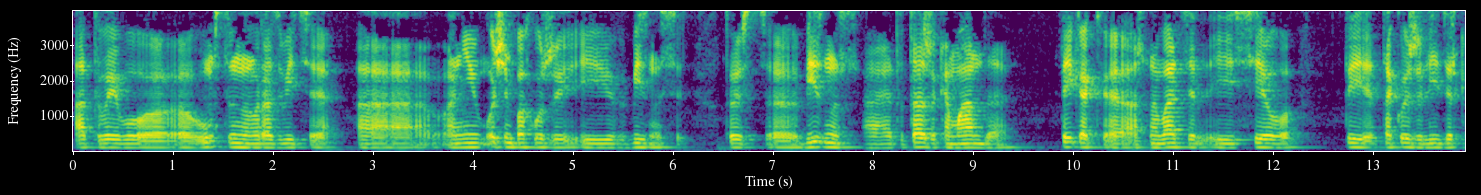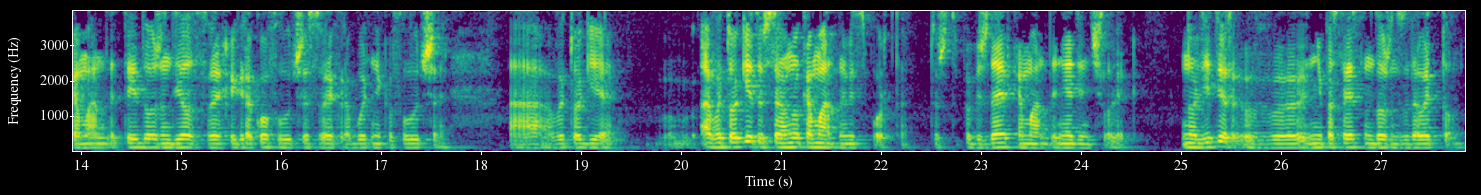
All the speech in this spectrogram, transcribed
от твоего э, умственного развития, а, они очень похожи и в бизнесе. То есть э, бизнес а, — это та же команда. Ты как э, основатель и SEO, ты такой же лидер команды. Ты должен делать своих игроков лучше, своих работников лучше. А в итоге, а в итоге это все равно командный вид спорта. То, что побеждает команда, не один человек. Но лидер в, непосредственно должен задавать тон.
